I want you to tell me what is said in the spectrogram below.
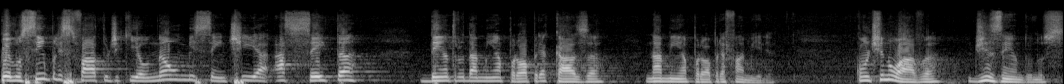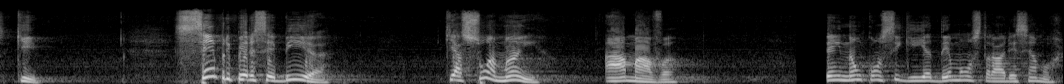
pelo simples fato de que eu não me sentia aceita dentro da minha própria casa, na minha própria família continuava dizendo-nos que sempre percebia que a sua mãe a amava, porém não conseguia demonstrar esse amor.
